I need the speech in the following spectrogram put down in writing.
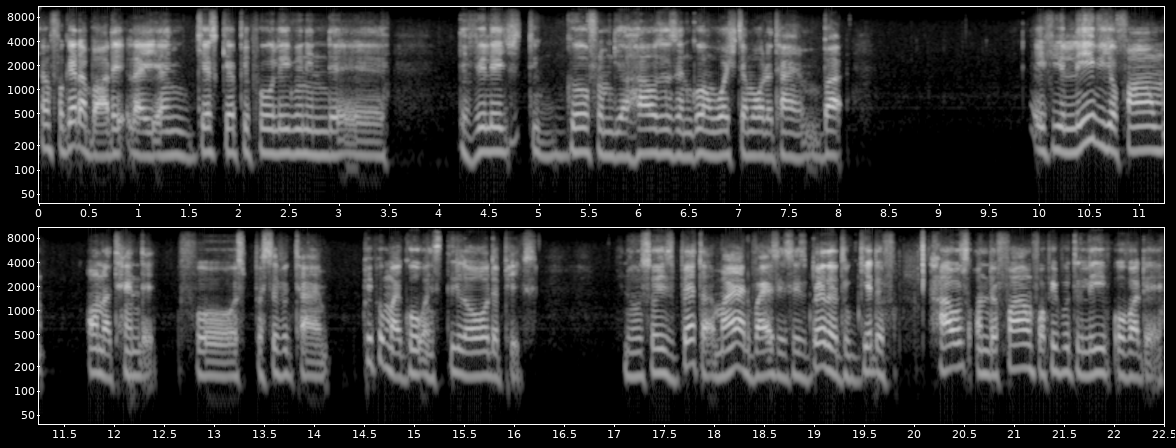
and forget about it, like, and just get people living in the the village to go from their houses and go and watch them all the time. But if you leave your farm unattended for a specific time, people might go and steal all the pigs. You know, so it's better. My advice is it's better to get a house on the farm for people to live over there.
